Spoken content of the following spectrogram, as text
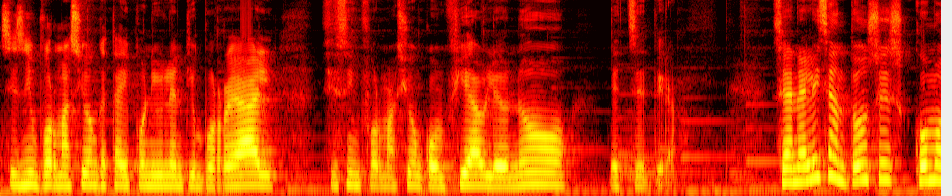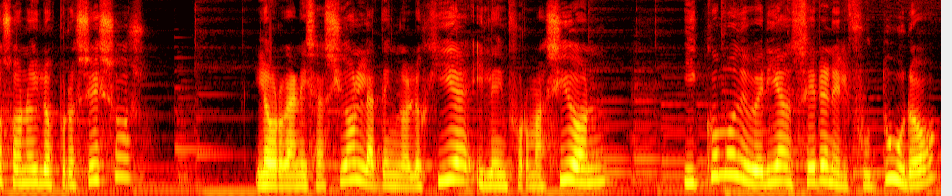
Si es información que está disponible en tiempo real, si es información confiable o no, etc. Se analiza entonces cómo son hoy los procesos, la organización, la tecnología y la información y cómo deberían ser en el futuro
